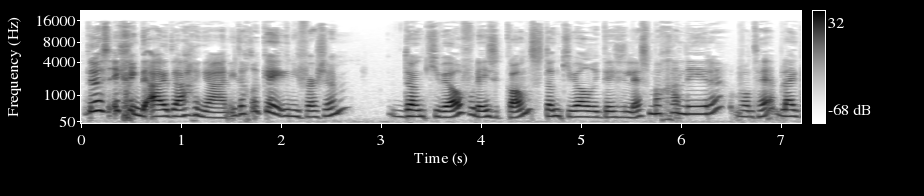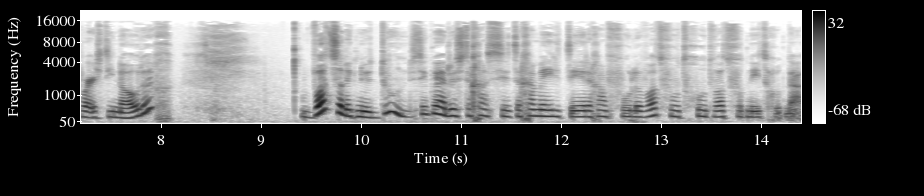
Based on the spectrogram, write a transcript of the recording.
Dus ik ging de uitdaging aan. Ik dacht, oké, okay, universum. Dankjewel voor deze kans. Dankjewel dat ik deze les mag gaan leren. Want hè, blijkbaar is die nodig wat zal ik nu doen? Dus ik ben rustig gaan zitten, gaan mediteren, gaan voelen. Wat voelt goed, wat voelt niet goed? Nou,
